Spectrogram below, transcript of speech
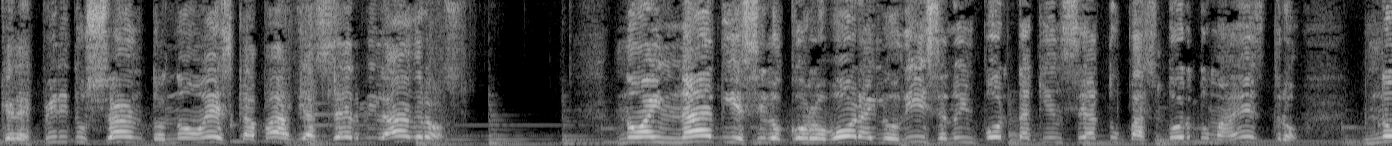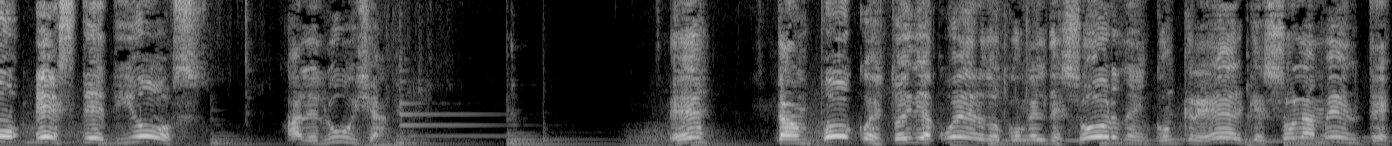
que el Espíritu Santo no es capaz de hacer milagros. No hay nadie si lo corrobora y lo dice, no importa quién sea tu pastor, tu maestro, no es de Dios. Aleluya. ¿Eh? Tampoco estoy de acuerdo con el desorden, con creer que solamente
